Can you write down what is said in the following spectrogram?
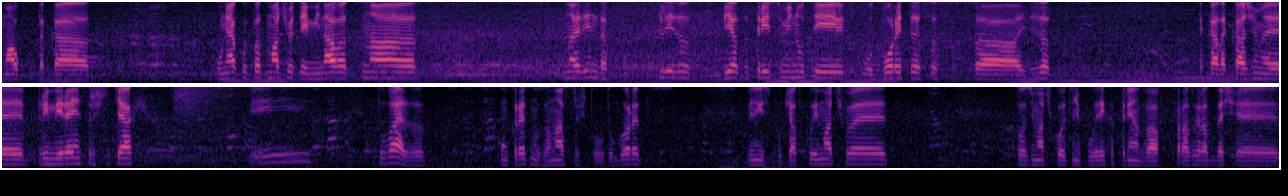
малко така... По някой път мачовете минават на, на един дъх. Влизат, бият за 30 минути, отборите с, с, а, излизат, така да кажем, примирени срещу тях. И това е за, конкретно за нас срещу Лодогорец. Винаги с початкови мачове. Този матч, който ни победиха 3 на 2 в Разград, беше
